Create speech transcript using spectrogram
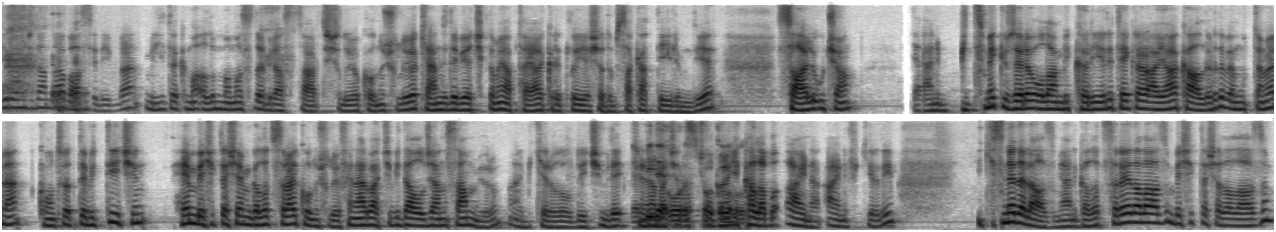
Bir oyuncudan daha bahsedeyim ben. Milli takıma alınmaması da biraz tartışılıyor, konuşuluyor. Kendi de bir açıklama yaptı. Hayal kırıklığı yaşadım, sakat değilim diye. Salih Uçan yani bitmek üzere olan bir kariyeri tekrar ayağa kaldırdı ve muhtemelen kontratı da bittiği için hem Beşiktaş hem Galatasaray konuşuluyor. Fenerbahçe bir daha olacağını sanmıyorum. Hani bir kere olduğu için. Bir de ya Fenerbahçe bir de orası çok kalabalık. Kalab- aynen aynı fikirdeyim. İkisine de lazım. Yani Galatasaray'a da lazım, Beşiktaş'a da lazım.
